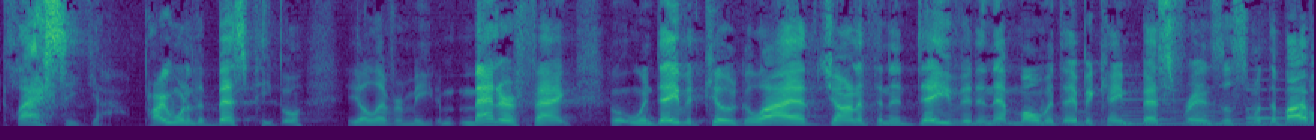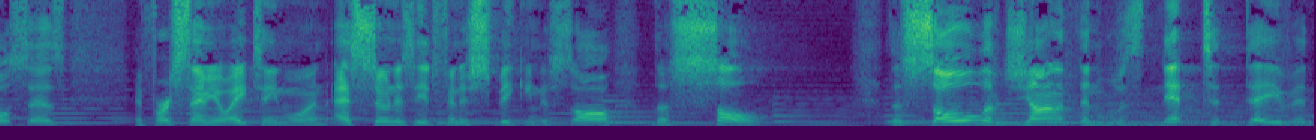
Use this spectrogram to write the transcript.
classy guy, probably one of the best people you'll ever meet. Matter of fact, when David killed Goliath, Jonathan and David, in that moment, they became best friends. Listen what the Bible says in 1 Samuel 18 As soon as he had finished speaking to Saul, the soul, the soul of Jonathan was knit to David,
